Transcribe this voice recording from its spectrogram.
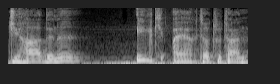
cihadını ilk ayakta tutan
